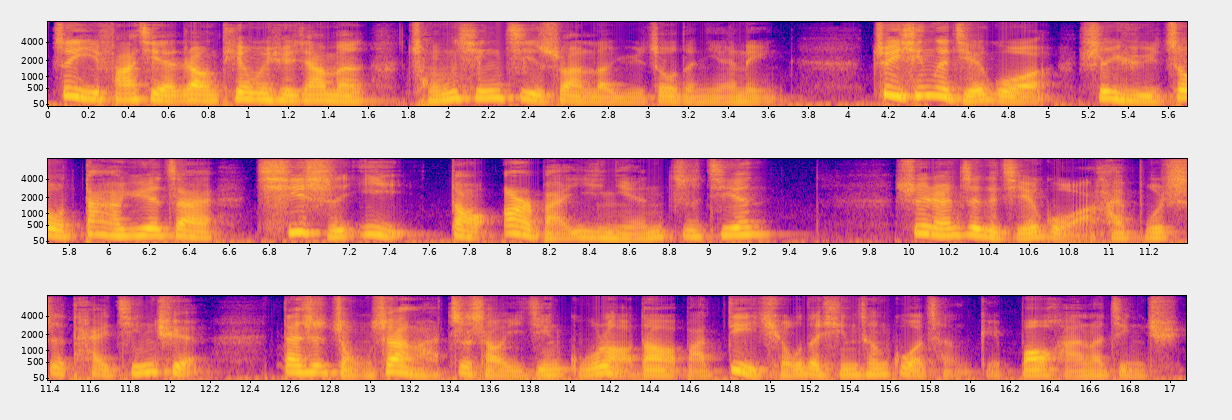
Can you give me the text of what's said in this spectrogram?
这一发现让天文学家们重新计算了宇宙的年龄。最新的结果是，宇宙大约在七十亿到二百亿年之间。虽然这个结果啊还不是太精确，但是总算啊至少已经古老到把地球的形成过程给包含了进去。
